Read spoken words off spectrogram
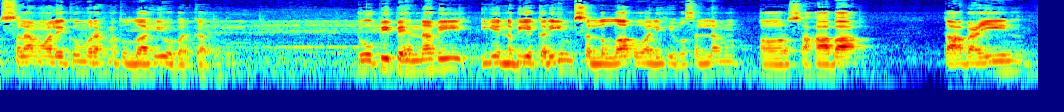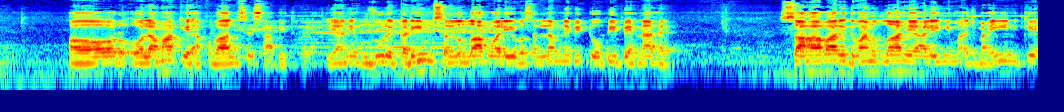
السلام علیکم ورحمۃ اللہ وبرکاتہ۔ ٹوپی پہننا بھی یہ نبی کریم صلی اللہ علیہ وسلم اور صحابہ، تابعین اور علماء کے اقوال سے ثابت ہے۔ یعنی حضور کریم صلی اللہ علیہ وسلم نے بھی ٹوپی پہنا ہے۔ صحابہ رضوان اللہ علیہم اجمعین کے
